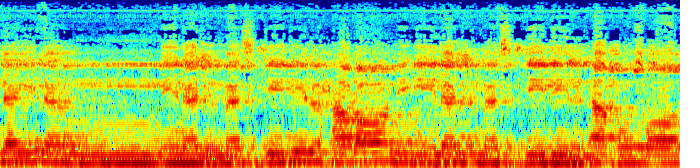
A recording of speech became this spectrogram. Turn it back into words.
ليلا المسجد الحرام إلى المسجد الأقصى.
